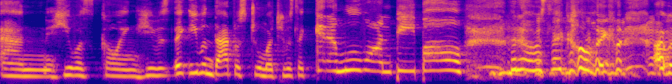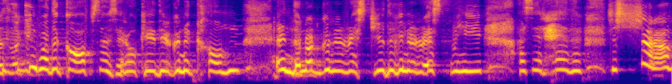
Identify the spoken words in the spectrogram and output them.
and he was going he was like even that was too much. He was like get a move on people. And i was like oh my god. I was looking for the cops. I said okay they're gonna come and they're not gonna arrest you. They're gonna arrest me. I said Hyder just shut up.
